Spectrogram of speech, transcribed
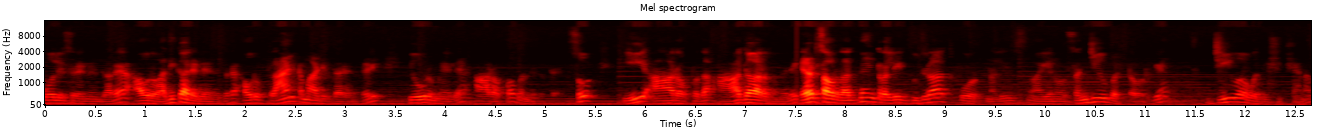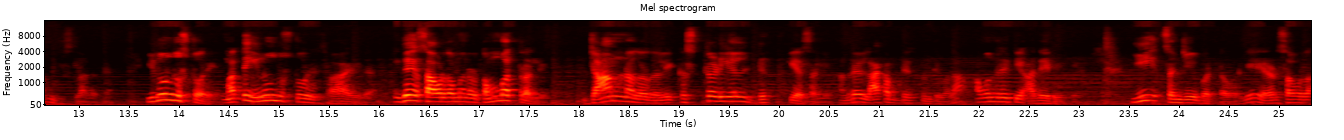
ಪೊಲೀಸರು ಏನಿದ್ದಾರೆ, ಅವರು ಅಧಿಕಾರಿಗಳು ಏನಿದ್ದಾರೆ, ಅವರು ಪ್ಲಾಂಟ್ ಮಾಡಿದ್ದಾರೆ ಅಂತೇಳಿ ಇವ್ರ ಮೇಲೆ ಆರೋಪ ಬಂದಿರುತ್ತೆ. ಸೊ ಈ ಆರೋಪದ ಆಧಾರದ ಮೇಲೆ ಎರಡು ಸಾವಿರದ ಹದಿನೆಂಟರಲ್ಲಿ ಗುಜರಾತ್ ಕೋರ್ಟ್ನಲ್ಲಿ ಏನು ಸಂಜೀವ್ ಭಟ್ ಅವರಿಗೆ ಜೀವಾವಧಿ ಶಿಕ್ಷಣ ವಿಧಿಸಲಾಗುತ್ತೆ. ಇದೊಂದು ಸ್ಟೋರಿ ಮತ್ತು ಇನ್ನೊಂದು ಸ್ಟೋರಿ ಸಹ ಇದೆ. ಇದೇ ಸಾವಿರದ ಒಂಬೈನೂರ ತೊಂಬತ್ತರಲ್ಲಿ ಜಾಮ್ನಗರದಲ್ಲಿ ಕಸ್ಟಡಿಯಲ್ ಡೆತ್ ಕೇಸಲ್ಲಿ ಅಂದರೆ ಲ್ಯಾಕ್ ಆಫ್ ಡೆತ್ ಅಂತೀವಲ್ಲ ಒಂದು ರೀತಿ ಅದೇ ರೀತಿ. ಈ ಸಂಜೀವ್ ಭಟ್ ಅವರಿಗೆ ಎರಡು ಸಾವಿರದ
